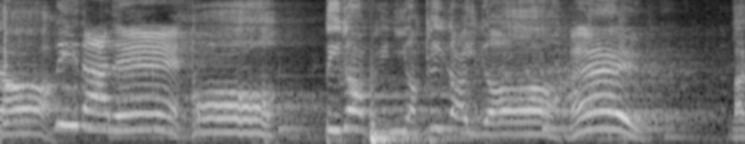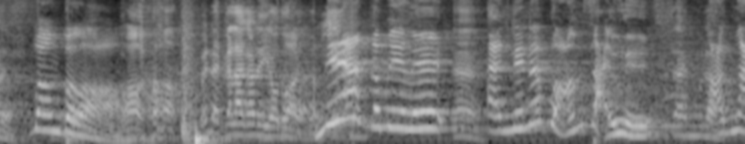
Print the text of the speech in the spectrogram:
လားသီတာတယ်ဟောတီတာဖင်းကြီးကကိတ်လိုက်တာဟေးဘာတော့သံတရာဟာဘယ်နဲ့ကလာကားနဲ့ရောက်သွားတာနင်းသမီးလေအဲအနင်းနဲ့ဘာမှမဆိုင်ဘူးလေဆိုင်မှုအလားငါ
